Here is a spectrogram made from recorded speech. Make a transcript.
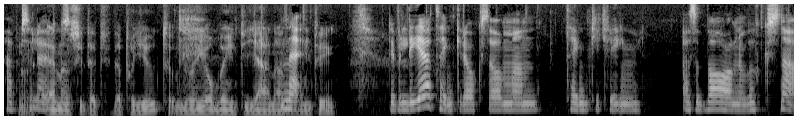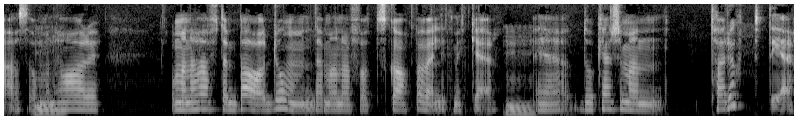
Absolut. Än att sitta och titta på YouTube. Då jobbar ju inte hjärnan Nej. någonting. Det är väl det jag tänker också om man tänker kring alltså barn och vuxna. Alltså om, man har, om man har haft en barndom där man har fått skapa väldigt mycket. Eh, då kanske man tar upp det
